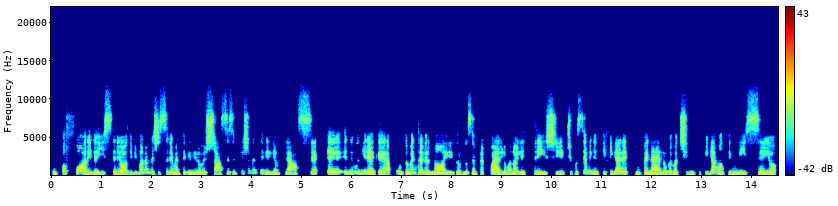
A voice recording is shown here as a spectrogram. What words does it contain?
un po' fuori dagli stereotipi, ma non necessariamente che li rovesciasse, semplicemente che li ampliasse. E, e, devo dire che appunto, mentre per noi, torno sempre a quello, ma noi lettrici ci possiamo identificare in Penelope, ma ci identifichiamo anche in Ulisse. Io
